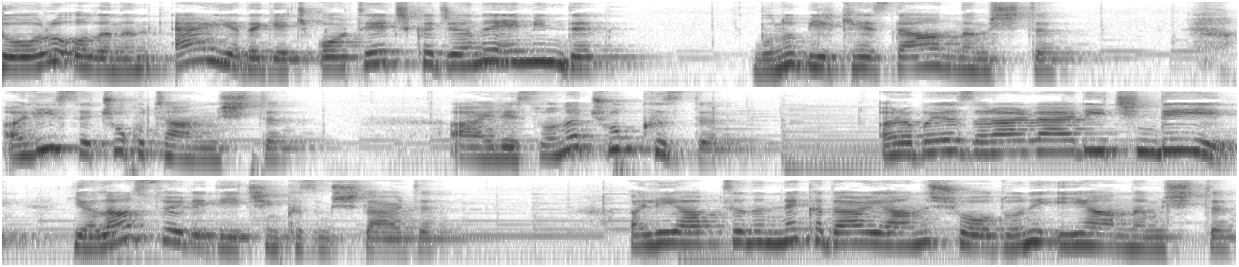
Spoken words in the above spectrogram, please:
doğru olanın er ya da geç ortaya çıkacağına emindi. Bunu bir kez daha anlamıştı. Ali ise çok utanmıştı. Ailesi ona çok kızdı. Arabaya zarar verdiği için değil, yalan söylediği için kızmışlardı. Ali yaptığının ne kadar yanlış olduğunu iyi anlamıştı.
